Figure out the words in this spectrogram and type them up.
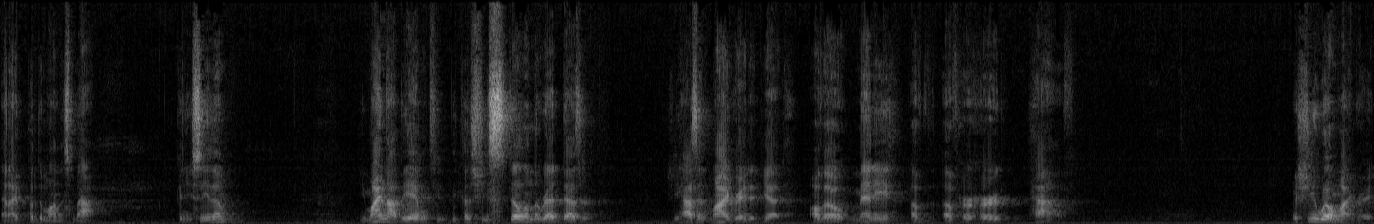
and I put them on this map. Can you see them? You might not be able to because she's still in the red desert. She hasn't migrated yet, although many of, of her herd have. But she will migrate,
